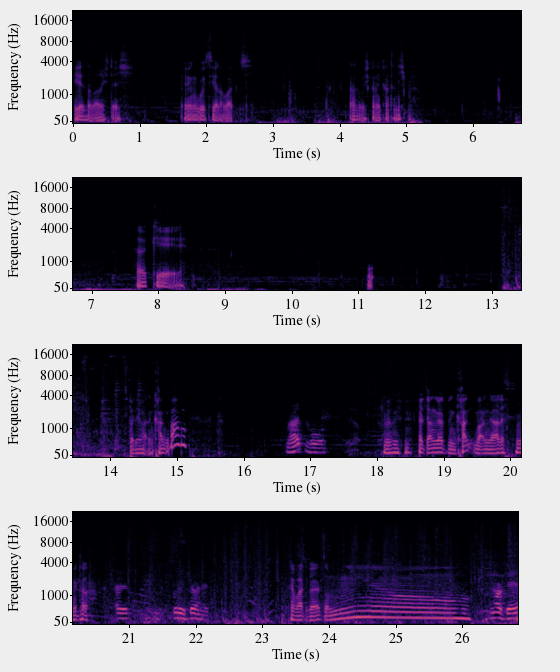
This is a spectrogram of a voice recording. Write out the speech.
hier ist aber richtig. Irgendwo ist hier noch was. Also ich kann die Karte nicht. Okay. Oh. Ist bei dir ein Krankenwagen? Was? Wo? Hat angehört wie ein Krankenwagen gerade. Tue ich schon nicht. Ich habe gerade gehört so. Okay.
